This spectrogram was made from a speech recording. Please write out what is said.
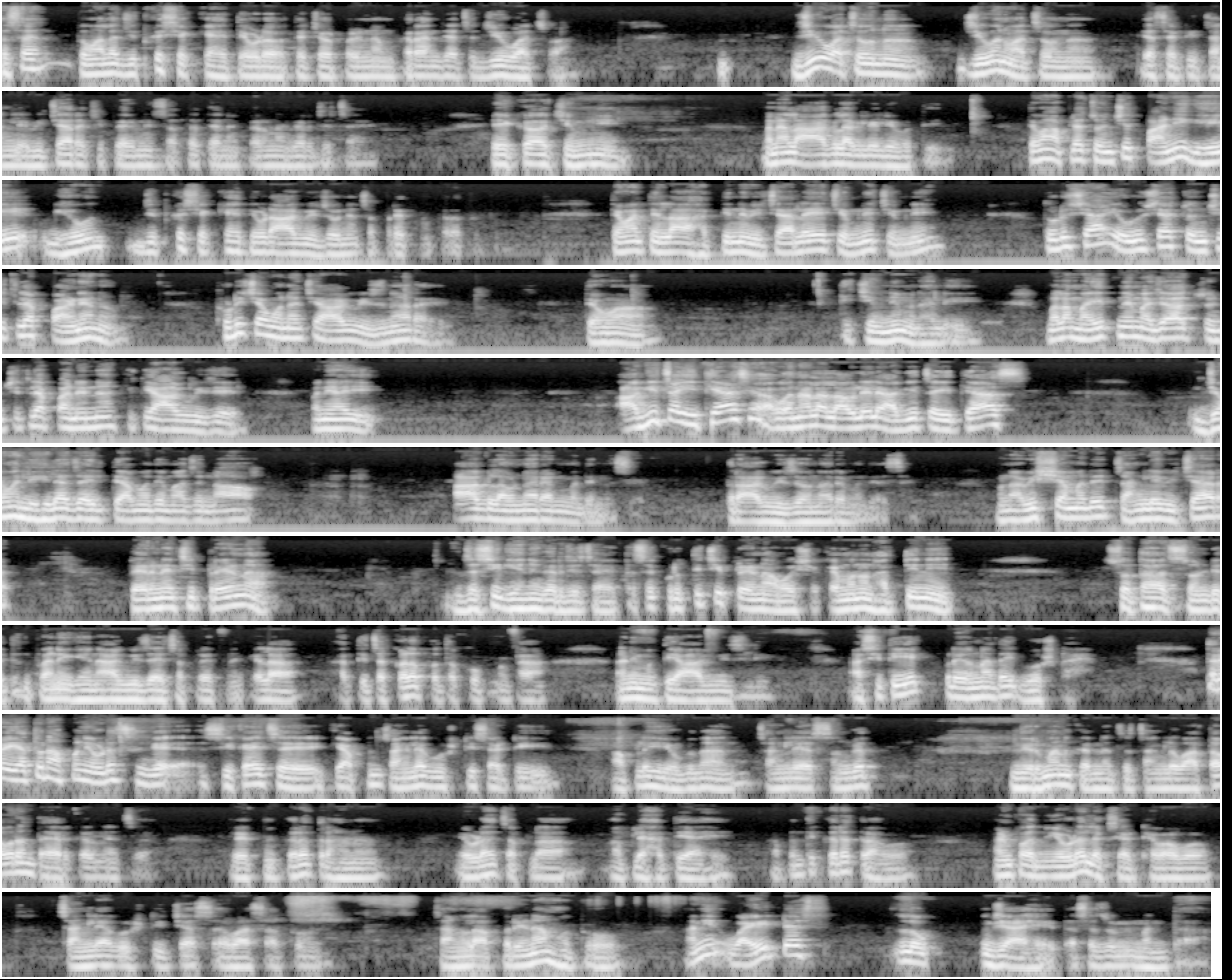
तसं तुम्हाला जितकं शक्य आहे तेवढं त्याच्यावर परिणाम करा आणि ज्याचा जीव वाचवा. जीव वाचवणं जीवन वाचवणं यासाठी चांगल्या विचाराची पेरणी सातत्यानं करणं गरजेचं आहे. एक चिमणी मनाला आग लागलेली होती. तेव्हा आपल्या चोंचीत पाणी घे घेऊन जितकं शक्य आहे तेवढं आग विझवण्याचा प्रयत्न करत होती. तेव्हा तिला हत्तीनं विचारलं चिमणी चिमणी थोडीशा एवढूशा चोंचीतल्या पाण्यानं थोडीशा वनाची आग विझणार आहे. तेव्हा ती चिमणी म्हणाली मला माहीत नाही माझ्या चुंचीतल्या पाण्यानं किती आग विजेल पण या आगीचा इतिहास या वनाला लावलेल्या आगीचा इतिहास जेव्हा लिहिला जाईल त्यामध्ये माझं नाव आग लावणाऱ्यांमध्ये नसेल तर आग विझवणाऱ्यामध्ये असेल. म्हणून आयुष्यामध्ये चांगले विचार पेरण्याची प्रेरणा जशी घेणं गरजेचं आहे तसं कृतीची प्रेरणा आवश्यक आहे. म्हणून हत्तीने स्वतःच सोंडीतून पाणी घेणं आग विजायचा प्रयत्न केला. हत्तीचा कळप होता खूप मोठा आणि मग ती आग विजली. अशी ती एक प्रेरणादायी गोष्ट आहे. तर यातून आपण एवढंच शिकायचं आहे की आपण चांगल्या गोष्टीसाठी आपलं योगदान चांगल्या संगत निर्माण करण्याचं चांगलं वातावरण तयार करण्याचं प्रयत्न करत राहणं एवढाच आपला आपल्या हाती आहे. आपण ते करत राहावं. आणि पण एवढं लक्षात ठेवावं चांगल्या गोष्टीच्या सहवासातून चांगला परिणाम होतो. आणि वाईटच लोक जे आहेत असं जो मी म्हणता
